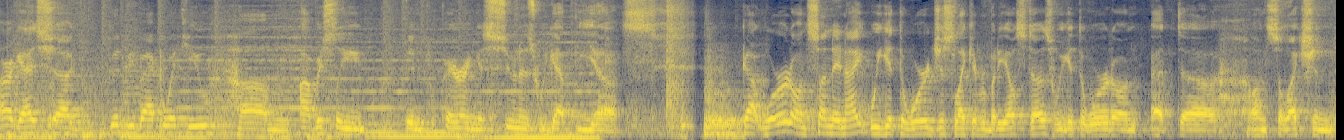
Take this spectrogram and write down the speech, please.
All right, guys. Uh, good to be back with you. Um, obviously, been preparing as soon as we got the uh, got word on Sunday night. We get the word just like everybody else does. We get the word on at uh, on selection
